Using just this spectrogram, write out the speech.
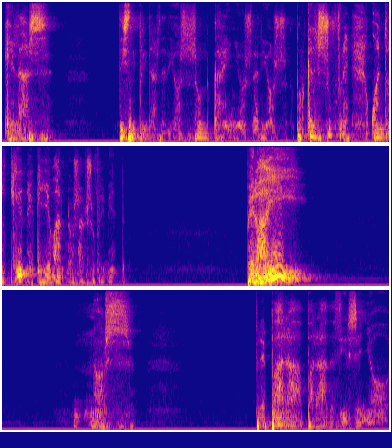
que las disciplinas de Dios son cariños de Dios, porque Él sufre cuando tiene que llevarnos al sufrimiento. Pero ahí nos prepara para decir, Señor,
